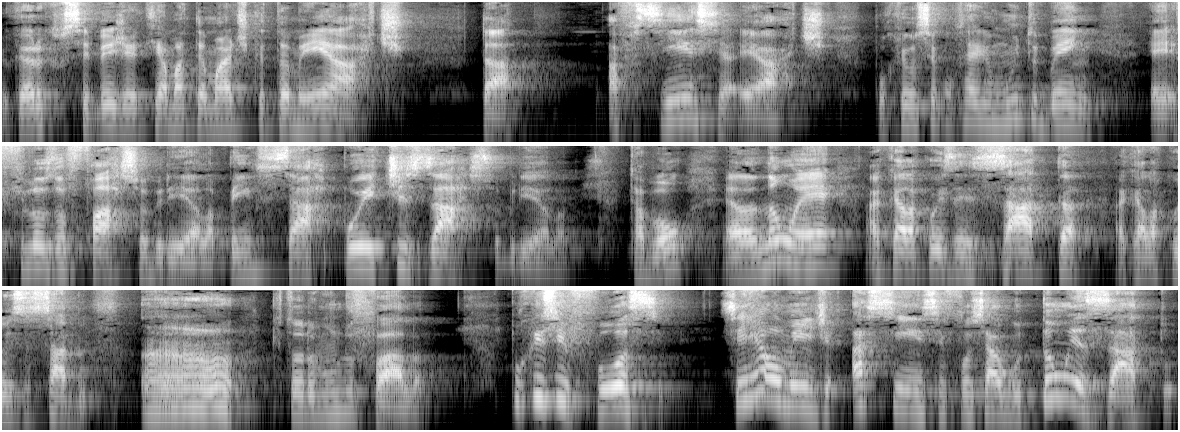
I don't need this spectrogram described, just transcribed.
Eu quero que você veja que a matemática também é arte, tá? A ciência é arte, porque você consegue muito bem é, filosofar sobre ela, pensar, poetizar sobre ela, tá bom? Ela não é aquela coisa exata, aquela coisa, sabe, que todo mundo fala. Porque se fosse, se realmente a ciência fosse algo tão exato,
